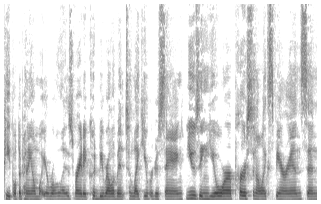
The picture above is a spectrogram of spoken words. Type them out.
people depending on what your role is, right? It could be relevant to, like you were just saying, using your personal experience and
